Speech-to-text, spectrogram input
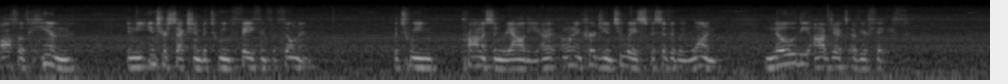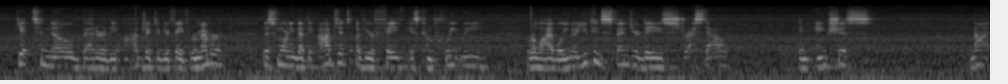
off of Him in the intersection between faith and fulfillment, between promise and reality. I, I want to encourage you in two ways specifically. One, know the object of your faith. Get to know better the object of your faith. Remember this morning that the object of your faith is completely reliable. You know, you can spend your days stressed out and anxious, not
